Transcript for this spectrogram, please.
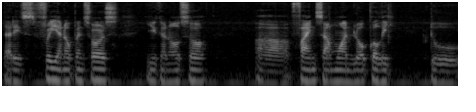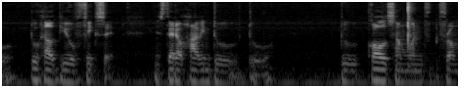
that is free and open source, you can also uh, find someone locally to to help you fix it instead of having to to to call someone from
